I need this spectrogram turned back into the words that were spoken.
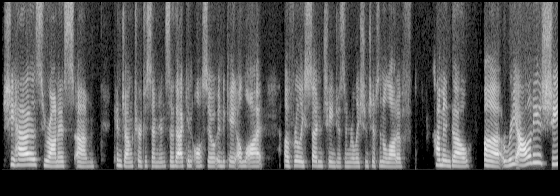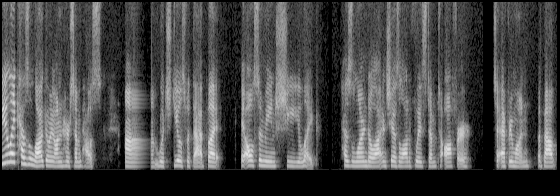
she has uranus um conjunct her descendant so that can also indicate a lot of really sudden changes in relationships and a lot of come and go. Uh, reality, she like has a lot going on in her seventh house, um, which deals with that, but it also means she like has learned a lot and she has a lot of wisdom to offer to everyone about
